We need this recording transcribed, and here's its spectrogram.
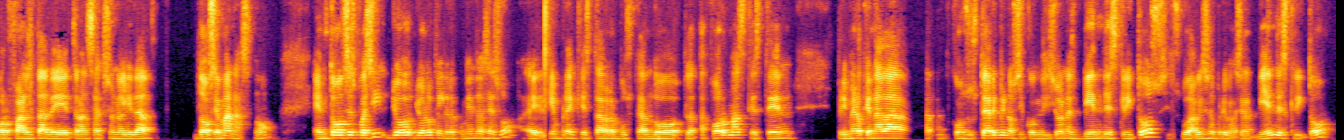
por falta de transaccionalidad dos semanas, ¿no? Entonces, pues sí, yo, yo lo que le recomiendo es eso, eh, siempre hay que estar buscando plataformas que estén, primero que nada, con sus términos y condiciones bien descritos, su aviso de privacidad bien descrito,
